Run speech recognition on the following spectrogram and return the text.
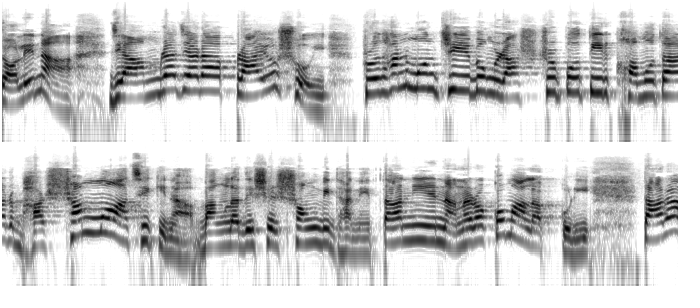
চলে না যে আমরা যারা প্রায়শই প্রধানমন্ত্রী এবং রাষ্ট্রপতির ক্ষমতার ভারসাম্য আছে কিনা, বাংলাদেশের সংবিধানে তা নিয়ে নানা রকম আলাপ করি, তারা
